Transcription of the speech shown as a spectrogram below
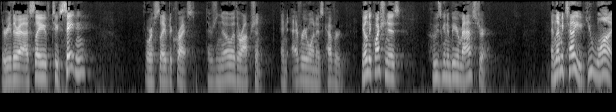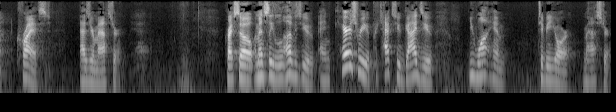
They're either a slave to Satan or a slave to Christ. There's no other option, and everyone is covered. The only question is, who's going to be your master? And let me tell you, you want Christ as your master. Christ so immensely loves you and cares for you, protects you, guides you. You want him to be your master.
